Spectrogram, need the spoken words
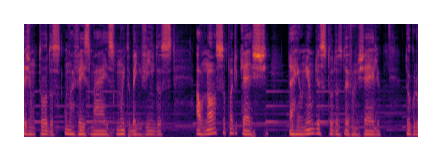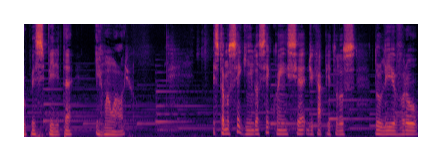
Sejam todos, uma vez mais, muito bem-vindos ao nosso podcast da reunião de estudos do Evangelho do Grupo Espírita Irmão Áureo. Estamos seguindo a sequência de capítulos do livro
